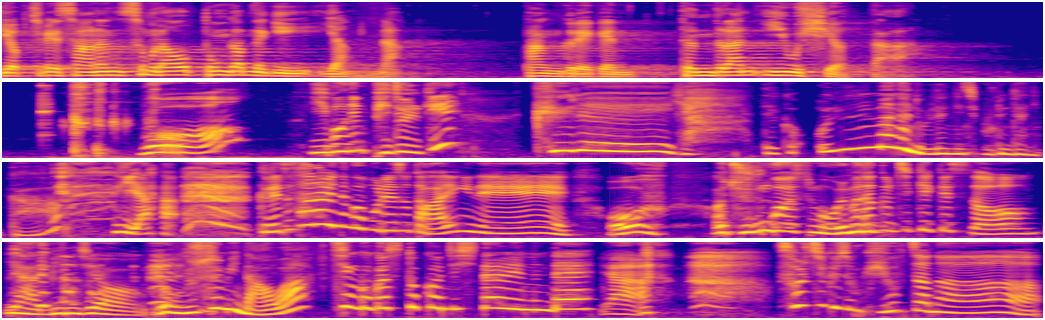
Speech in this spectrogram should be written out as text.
옆집에 사는 스물아홉 동갑내기 양락. 방글에겐 든든한 이웃이었다. 뭐? 이번엔 비둘기? 그래, 야, 내가 얼마나 놀랐는지 모른다니까. 야, 그래도 살아있는 거 보내서 다행이네. 어휴, 아, 죽은 거였으면 얼마나 끔찍했겠어. 야, 민지영, 너 웃음이 나와? 친구가 스토커한테 시달리는데. 야, 솔직히 좀 귀엽잖아.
